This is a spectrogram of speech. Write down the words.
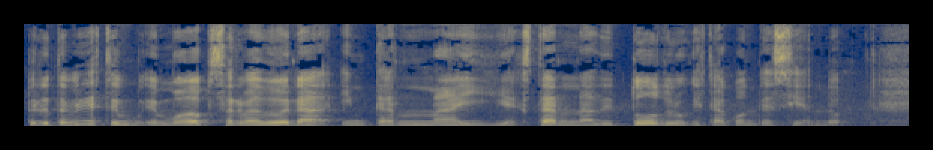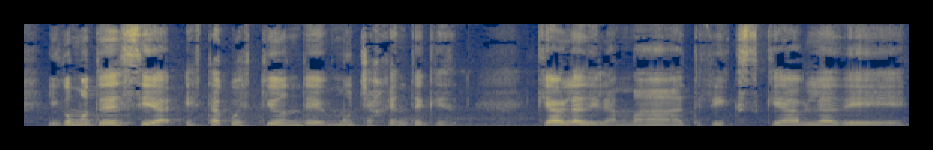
pero también estoy en modo observadora interna y externa de todo lo que está aconteciendo. Y como te decía, esta cuestión de mucha gente que, que habla de la Matrix, que habla de,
